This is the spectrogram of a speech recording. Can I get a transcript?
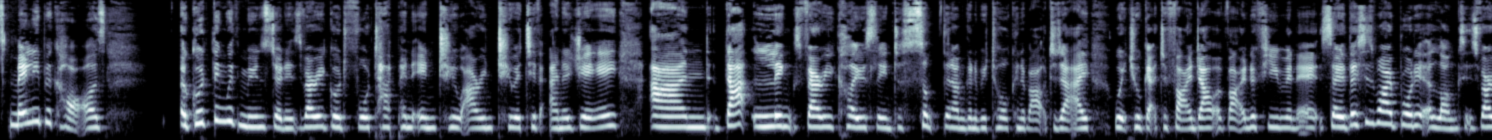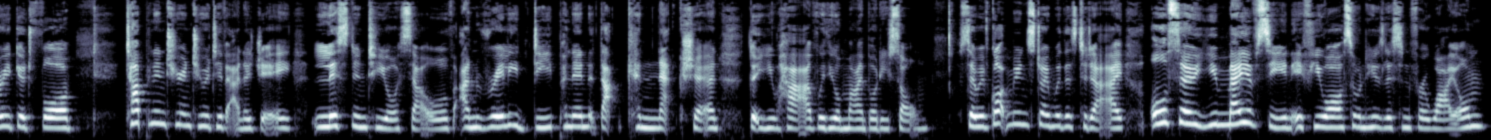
mainly because a good thing with moonstone is very good for tapping into our intuitive energy and that links very closely into something i'm going to be talking about today which you'll get to find out about in a few minutes so this is why i brought it along because it's very good for tapping into your intuitive energy, listening to yourself, and really deepening that connection that you have with your mind, body, soul. So, we've got Moonstone with us today. Also, you may have seen, if you are someone who's listened for a while,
